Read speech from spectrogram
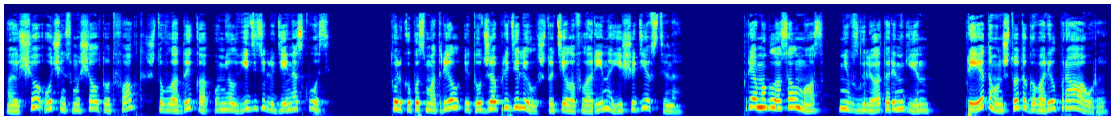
А еще очень смущал тот факт, что владыка умел видеть людей насквозь. Только посмотрел и тут же определил, что тело Флорины еще девственно. Прямо глаз алмаз, не взгляд, а рентген. При этом он что-то говорил про ауры.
